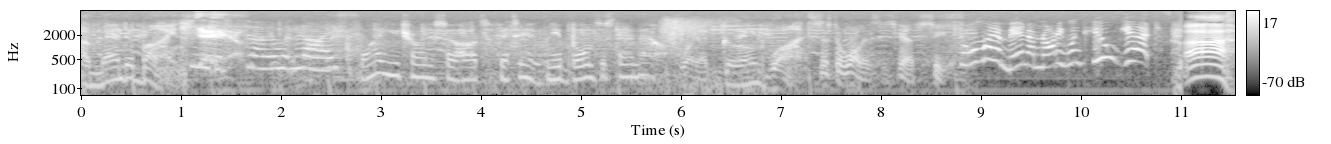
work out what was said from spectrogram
Amanda Bynes. Yeah! So nice. Why are you trying so hard to fit in when you're born to stand out? What a girl wants. Mr. Wallace is here to see you. Don't let him in. I'm not even cute yet. Ah,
